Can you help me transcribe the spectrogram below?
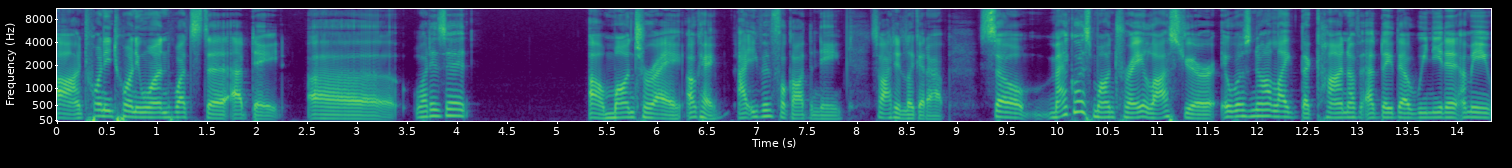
Uh, 2021, what's the update? Uh, what is it? Oh, Monterey. Okay, I even forgot the name, so I had to look it up. So macOS Monterey last year, it was not like the kind of update that we needed. I mean,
